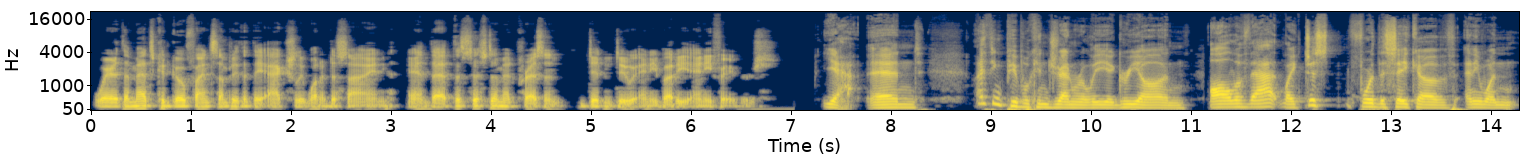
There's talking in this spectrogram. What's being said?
where the Mets could go find somebody that they actually wanted to sign, and that the system at present didn't do anybody any favors. Yeah, and I think people can generally agree on all of that. Like, just for the sake of anyone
